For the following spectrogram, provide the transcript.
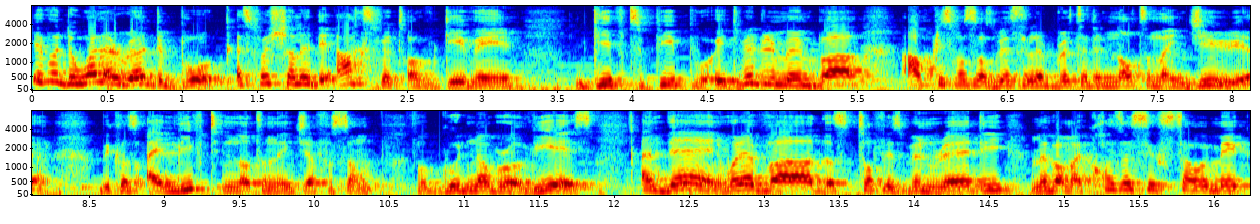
Even the while I read the book, especially the aspect of giving gift to people, it made me remember how Christmas was being celebrated in northern Nigeria because I lived in northern Nigeria for some for a good number of years. And then whenever the stuff is being ready, remember my cousin sister would make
